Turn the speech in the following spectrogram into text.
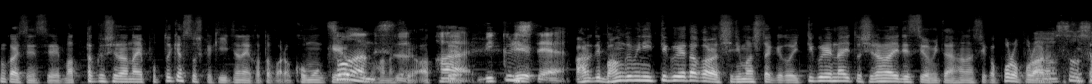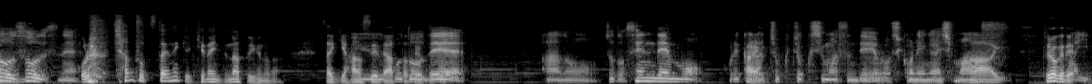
向井先生、全く知らない、ポッドキャストしか聞いてない方から顧問契約の。話があって、はい。びっくりして。あれで番組に言ってくれたから知りましたけど、言ってくれないと知らないですよみたいな話がポロポロあるって聞いたのでそうそうそうですね。これはちゃんと伝えなきゃいけないんだなというのが、最近反省であったということで、あの、ちょっと宣伝もこれからちょくちょくしますんで、よろしくお願いします。はいというわけで、はい。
